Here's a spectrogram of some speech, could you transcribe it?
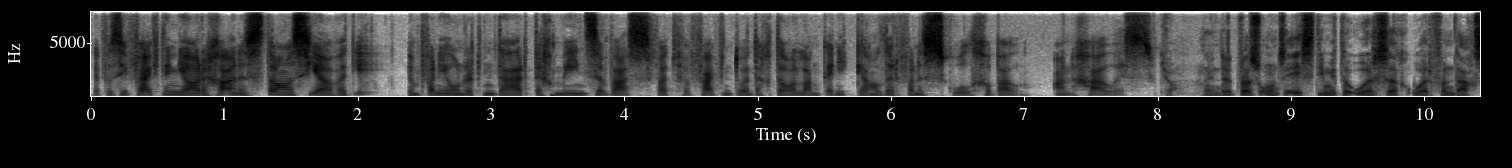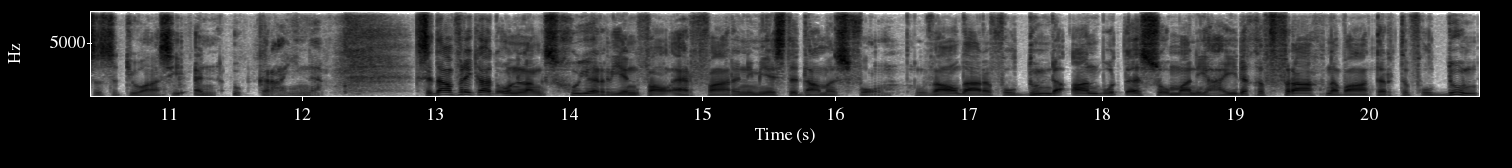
Dit was die 15-jarige Anastasia wat een van die 130 mense was wat vir 25 dae lank in die kelder van 'n skoolgebou aangehou is. Ja, en dit was ons estimate oorsig oor vandag se situasie in Oekraïne. Suid-Afrika het onlangs goeie reënval ervaar en die meeste damme is vol. Hoewel daar 'n voldoende aanbod is om aan die huidige vraag na water te voldoen,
